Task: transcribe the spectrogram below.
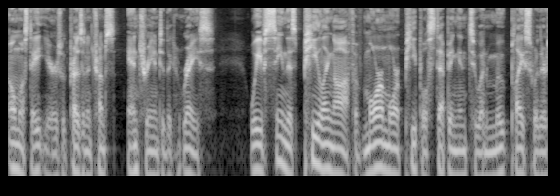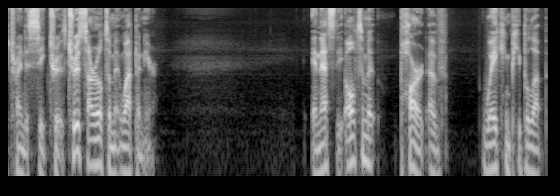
almost eight years with President Trump's entry into the race, we've seen this peeling off of more and more people stepping into a moot place where they're trying to seek truth. Truth's our ultimate weapon here. And that's the ultimate part of waking people up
